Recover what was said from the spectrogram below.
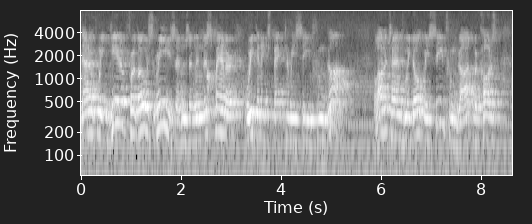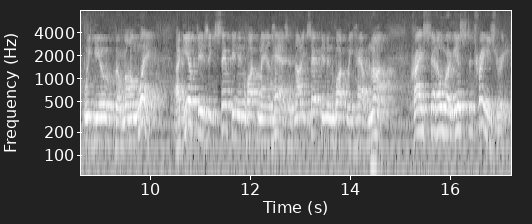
that if we give for those reasons and in this manner, we can expect to receive from God. A lot of times we don't receive from God because we give the wrong way. A gift is accepted in what man has and not accepted in what we have not. Christ set over against the treasury,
